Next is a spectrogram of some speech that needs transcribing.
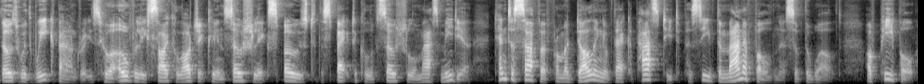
Those with weak boundaries, who are overly psychologically and socially exposed to the spectacle of social or mass media, tend to suffer from a dulling of their capacity to perceive the manifoldness of the world, of people,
